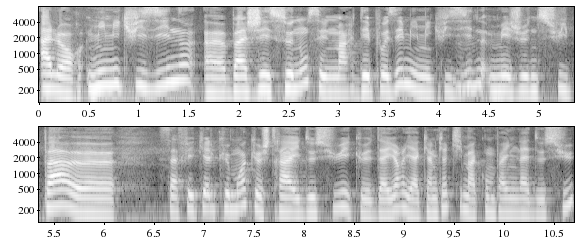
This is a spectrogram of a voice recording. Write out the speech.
Alors, Mimi Cuisine, bah, j'ai ce nom, c'est une marque déposée, Mimi Cuisine, mais je ne suis pas. Ça fait quelques mois que je travaille dessus et que d'ailleurs, il y a quelqu'un qui m'accompagne là-dessus.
